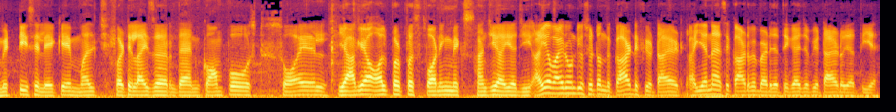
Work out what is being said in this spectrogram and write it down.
मिट्टी से लेके mulch fertiliser then compost soil ये आ गया ऑल पर्पस पॉटिंग मिक्स हाँ जी आइए जी। आइए why don't you sit on the cart if you tired आइया ना ऐसे कार्ड पे बैठ जाती गए जब ये टायर्ड हो जाती है।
